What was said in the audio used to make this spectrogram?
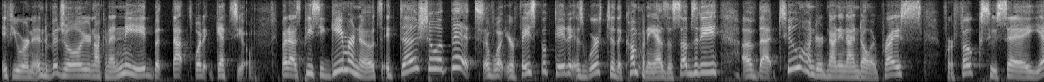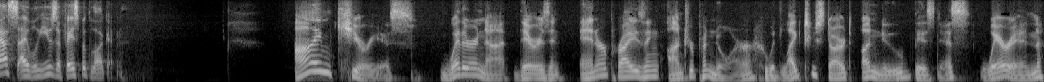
if you were an individual, you're not going to need, but that's what it gets you. But as PC Gamer notes, it does show a bit of what your Facebook data is worth to the company as a subsidy of that $299 price for folks who say, Yes, I will use a Facebook login. I'm curious whether or not there is an enterprising entrepreneur who would like to start a new business wherein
